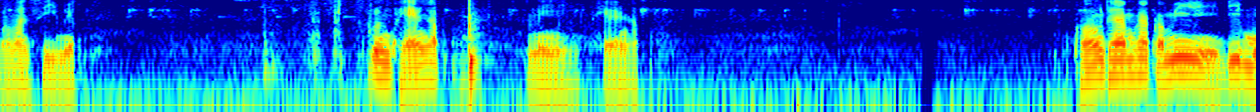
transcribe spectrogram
ประมาณสี่เมตรเบื้องแผงครับ นี่แผงครับ ของแถมครับก็มีดีโหม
